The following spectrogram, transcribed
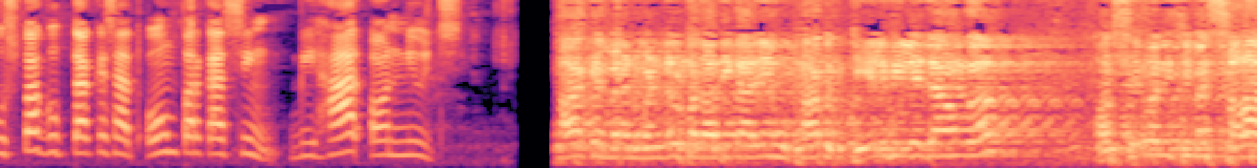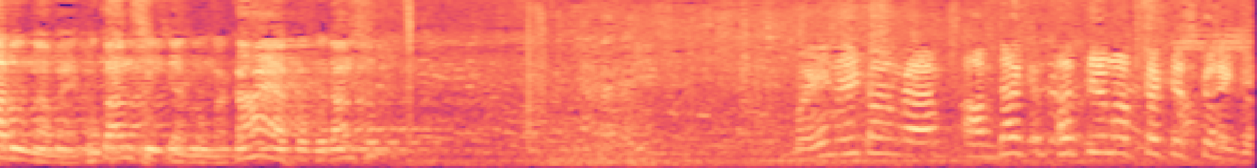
पुष्पा गुप्ता के साथ ओम प्रकाश सिंह बिहार ऑन न्यूज़। उठा के मैं अनुमंडल पदाधिकारी उठा कर जेल भी ले जाऊँगा और सिर्फ़ इसी में सड़ा दूँगा मैं दुकान सील कर लूँगा। कहाँ है आपका गोदाम सर? वही नहीं कहूँगा आपदा के तहत भी हम आपका केस करेंगे।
